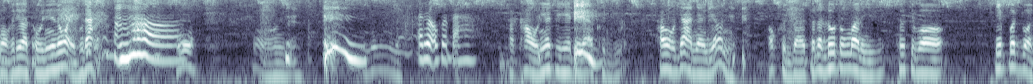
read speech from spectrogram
บอกกันดีว่าตัวนี้น้อยผู้นะบ่โอ้โอ้ยอรก็ตาถ้าเข้าเนี่ยสิเฮ็ดได้ขึ้นเข้าย่านอย่างเดียวนี่เอาขึ้นไปตอนนั้นลดลงมานี่เท่าสิบ่เจ็บเบิดบ่น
